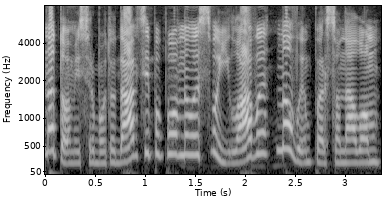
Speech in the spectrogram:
Натомість роботодавці поповнили свої лави новим персоналом.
